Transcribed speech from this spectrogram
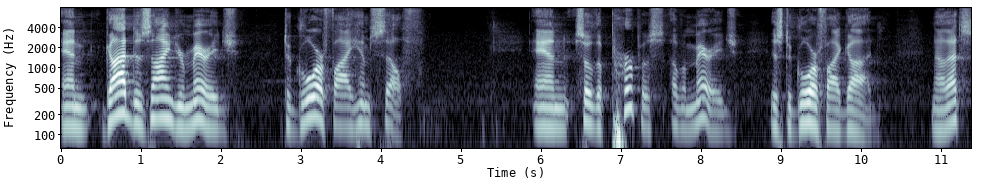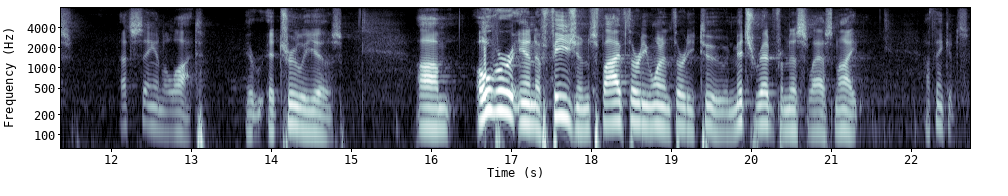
And God designed your marriage to glorify Himself. And so the purpose of a marriage is to glorify God. Now that's that's saying a lot. It, it truly is. Um, over in Ephesians 5:31 and 32, and Mitch read from this last night. I think it's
